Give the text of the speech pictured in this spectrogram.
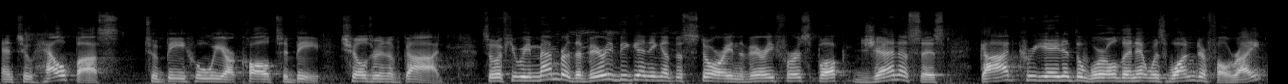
and to help us to be who we are called to be children of God. So if you remember the very beginning of the story in the very first book, Genesis, God created the world and it was wonderful, right?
